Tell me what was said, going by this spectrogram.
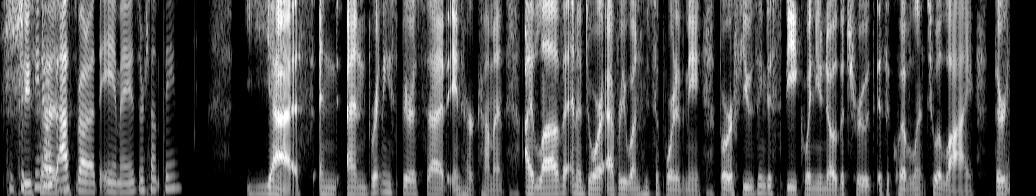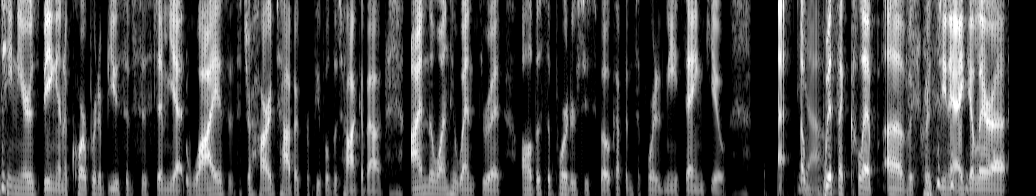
because Christina was asked about it at the AMAs or something. Yes, and and Britney Spears said in her comment, "I love and adore everyone who supported me, but refusing to speak when you know the truth is equivalent to a lie. 13 years being in a corporate abusive system, yet why is it such a hard topic for people to talk about? I'm the one who went through it. All the supporters who spoke up and supported me, thank you." Uh, Yeah. with a clip of Christina Aguilera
